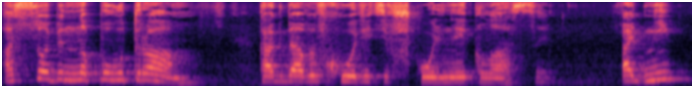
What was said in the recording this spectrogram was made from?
Особенно по утрам, когда вы входите в школьные классы. Одни,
